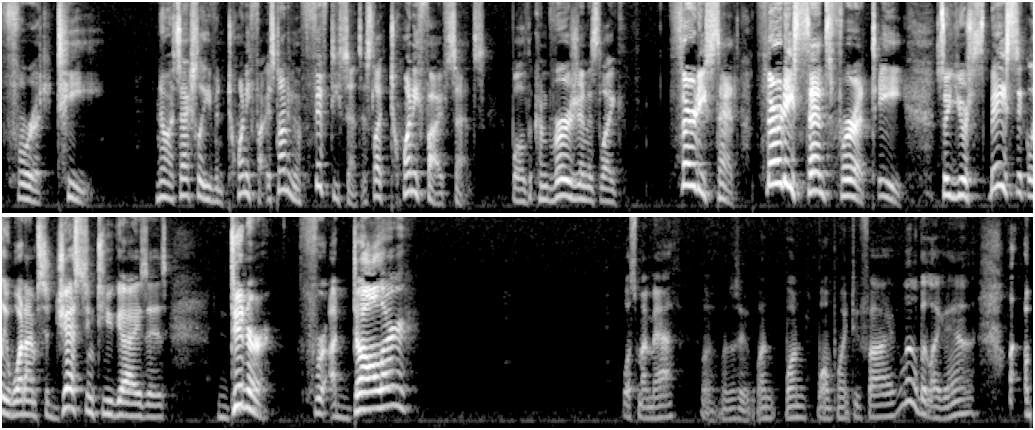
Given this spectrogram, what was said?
for a tea. No, it's actually even twenty-five. It's not even fifty cents. It's like twenty-five cents. Well, the conversion is like 30 cents. 30 cents for a tea. So you're basically what I'm suggesting to you guys is dinner for a dollar what's my math? What, is it? One, one, 1.25? A little bit like eh. A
